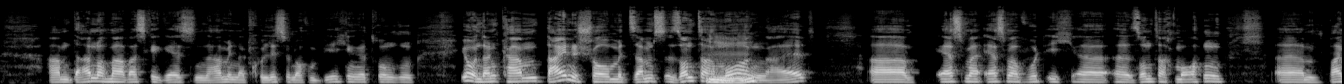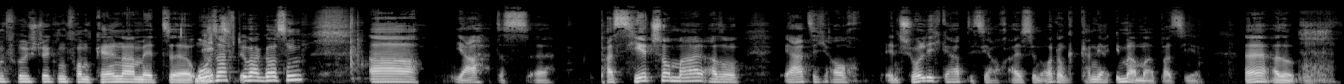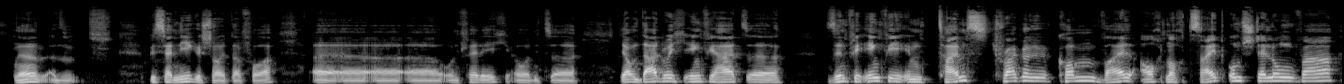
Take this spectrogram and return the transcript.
haben da noch mal was gegessen, haben in der Kulisse noch ein Bierchen getrunken. Ja, und dann kam deine Show mit Samstag, Sonntagmorgen mhm. halt. Äh, erstmal, erstmal wurde ich äh, äh, Sonntagmorgen ähm, beim Frühstücken vom Kellner mit äh, O-Saft übergossen. Äh, ja, das äh, passiert schon mal. Also er hat sich auch entschuldigt gehabt, ist ja auch alles in Ordnung, kann ja immer mal passieren. Äh, also Ne? Also bist ja nie gescheut davor äh, äh, äh, und fertig. Und äh, ja, und dadurch irgendwie halt äh, sind wir irgendwie im Time Struggle gekommen, weil auch noch Zeitumstellung war.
